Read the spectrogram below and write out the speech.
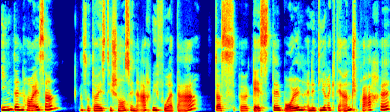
in den Häusern. Also da ist die Chance nach wie vor da, dass äh, Gäste wollen eine direkte Ansprache.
